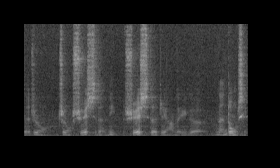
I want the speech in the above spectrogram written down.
的这种这种学习的力、学习的这样的一个能动性。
